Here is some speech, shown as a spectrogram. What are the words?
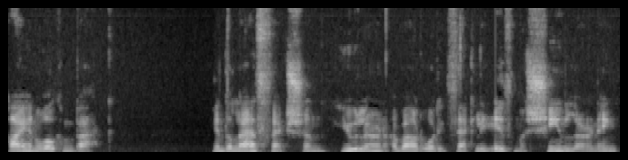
Hi and welcome back. In the last section, you learned about what exactly is machine learning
